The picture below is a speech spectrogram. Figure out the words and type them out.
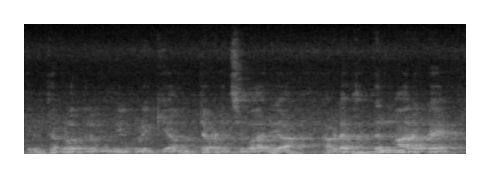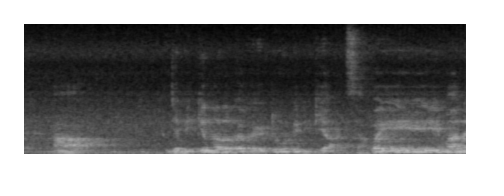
തീർത്ഥക്കുളത്തിൽ മുന്നിൽ കുളിക്കുക മുറ്റമടിച്ചു വാരുക അവിടെ ഭക്തന്മാരൊക്കെ ജപിക്കുന്നതൊക്കെ കേട്ടുകൊണ്ടിരിക്കുക. സവൈമന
